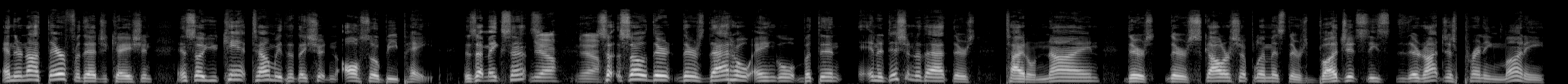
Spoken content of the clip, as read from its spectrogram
and they're not there for the education, and so you can't tell me that they shouldn't also be paid. Does that make sense? Yeah, yeah. So so there there's that whole angle, but then in addition to that, there's Title IX, there's there's scholarship limits, there's budgets. These they're not just printing money.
